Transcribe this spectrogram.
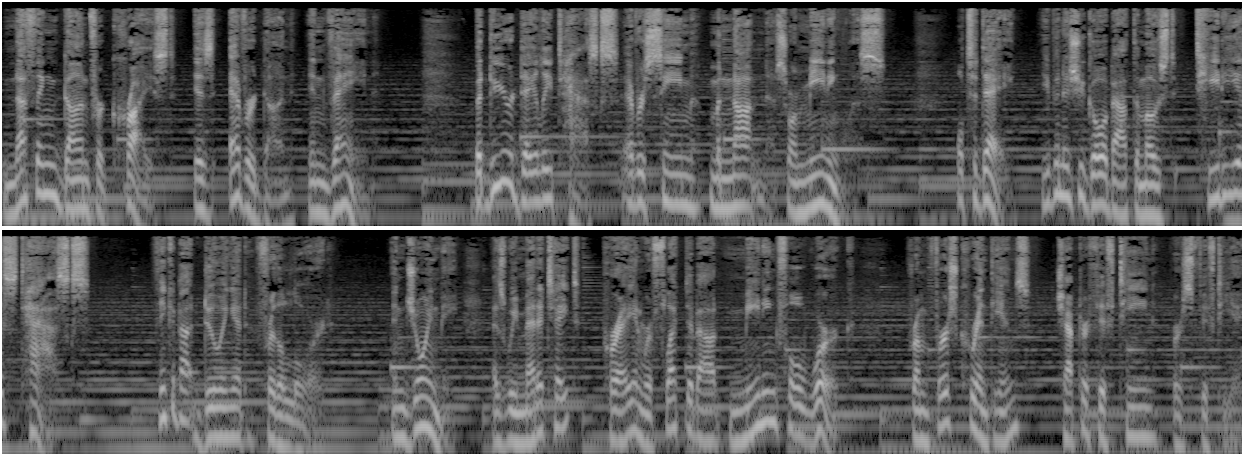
nothing done for Christ is ever done in vain. But do your daily tasks ever seem monotonous or meaningless? Well, today, even as you go about the most tedious tasks, think about doing it for the Lord. And join me as we meditate, pray, and reflect about meaningful work from 1 Corinthians chapter 15, verse 58.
